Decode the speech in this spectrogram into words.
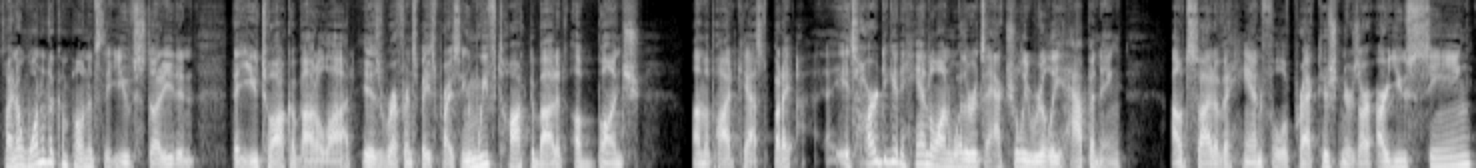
So I know one of the components that you've studied and that you talk about a lot is reference based pricing. And we've talked about it a bunch on the podcast, but I, it's hard to get a handle on whether it's actually really happening outside of a handful of practitioners. Are, are you seeing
